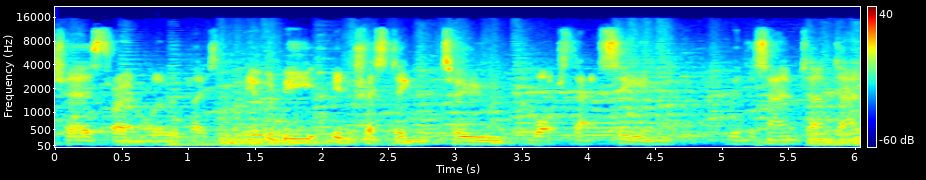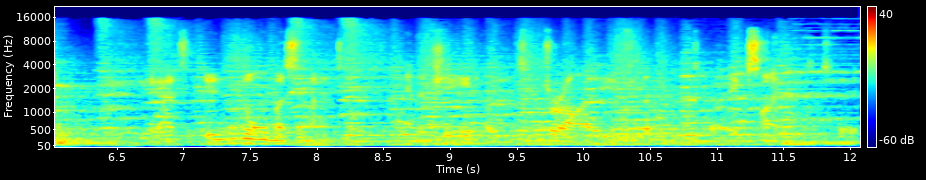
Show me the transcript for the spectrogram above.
chairs thrown all over the place. It would be interesting to watch that scene with the sound turned down. It adds an enormous amount of energy and drive and uh, excitement to it.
